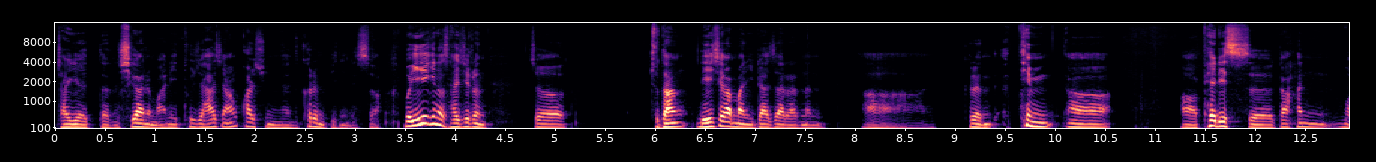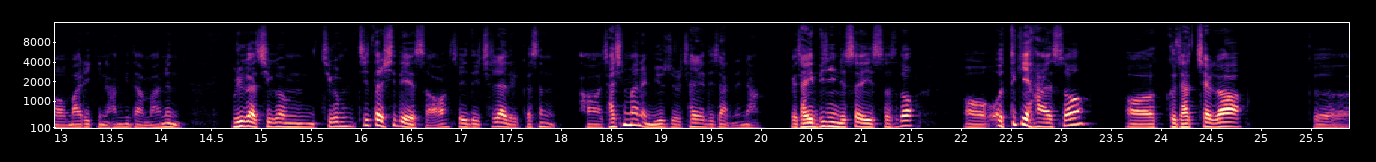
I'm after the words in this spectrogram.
자기의 어떤 시간을 많이 투자하지 않고 할 수 있는 그런 비즈니스. 뭐, 이 얘기는 사실은 저 주당 4시간만 일하자라는, 아, 그런 팀, 아, 어, 페리스가 한 뭐 말이긴 합니다만은 우리가 지금 지금 디지털 시대에서 저희들이 찾아야 될 것은 어, 자신만의 뮤즈를 찾아야 되지 않느냐. 그 자기 비즈니스에 있어서도 어, 어떻게 해서 어, 그 자체가 그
